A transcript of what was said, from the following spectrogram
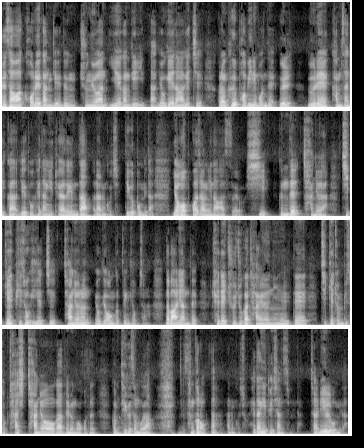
회사와 거래 관계 등 중요한 이해관계에 있다. 여기에 해당하겠지. 그럼 그 법인이 뭔데? 을. 을에 감사니까 얘도 해당이 돼야 된다라는 거지. 디귿봅니다. 영업과장이 나왔어요. C. 근데 자녀야. 직계 비속이겠지. 자녀는 여기 언급된 게 없잖아. 근데 말이 안 돼. 최대 주주가 자연인일 때 직계 존비속 자식 자녀가 되는 거거든. 그럼 디귿은 뭐야? 상관없다라는 거죠. 해당이 되지 않습니다. 자, 리을 봅니다.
